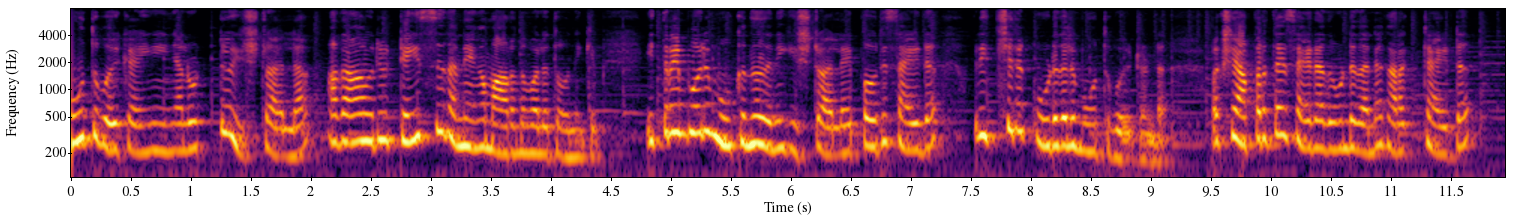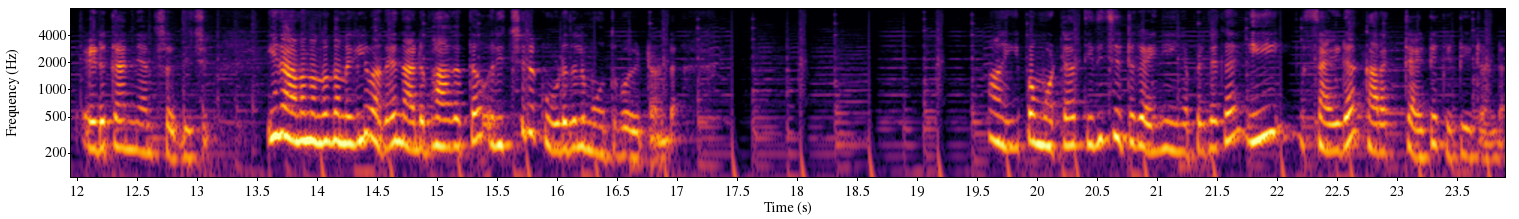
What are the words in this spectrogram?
മൂത്ത് പോയി കഴിഞ്ഞ് കഴിഞ്ഞാൽ ഒട്ടും ഇഷ്ടമല്ല. അത് ആ ഒരു ടേസ്റ്റ് തന്നെ അങ്ങ് മാറുന്ന പോലെ തോന്നിക്കും. ഇത്രയും പോലും മൂക്കുന്നത് എനിക്ക് ഇഷ്ടമല്ല. ഇപ്പോൾ ഒരു സൈഡ് ഒരു ഇച്ചിരി കൂടുതൽ മൂത്ത് പോയിട്ടുണ്ട്. പക്ഷേ അപ്പുറത്തെ സൈഡ് അതുകൊണ്ട് തന്നെ കറക്റ്റായിട്ട് എടുക്കാൻ ഞാൻ ശ്രദ്ധിച്ചു. ഇതാണെന്നുണ്ടെന്നുണ്ടെങ്കിലും അതേ നടുഭാഗത്ത് ഒരു ഇച്ചിരി കൂടുതൽ മൂത്ത് പോയിട്ടുണ്ട്. ആ ഇപ്പം മുട്ട തിരിച്ചിട്ട് കഴിഞ്ഞ് കഴിഞ്ഞപ്പോഴത്തേക്ക് ഈ സൈഡ് കറക്റ്റായിട്ട് കിട്ടിയിട്ടുണ്ട്.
